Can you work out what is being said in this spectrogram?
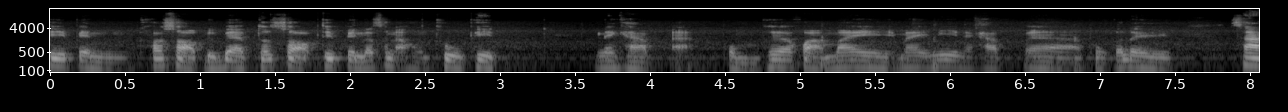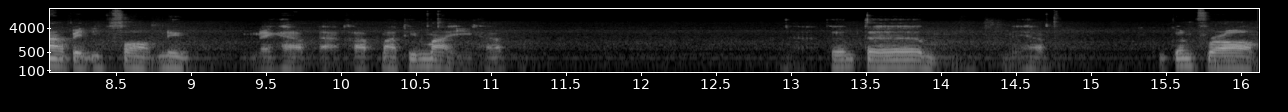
ที่เป็นข้อสอบหรือแบบทดสอบที่เป็นลักษณะของถูกผิดนะครับอะผมเพื่อความไม่ไม่นี่นะครับอ่าผมก็เลยสร้างเป็นอีกฟอร์มหนึ่งนะครับอะครับมาที่ใหม่ครับ พิ่มเติมนะครับ Google Form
